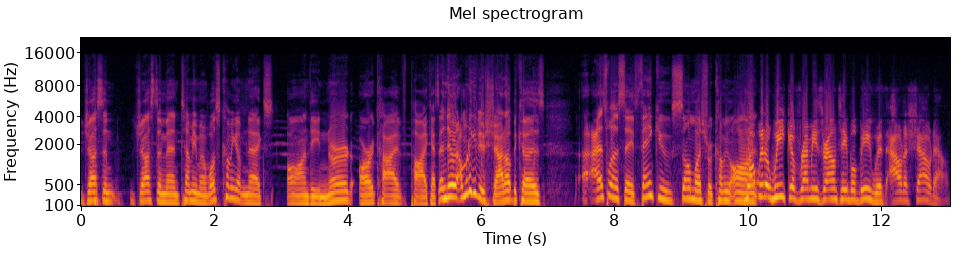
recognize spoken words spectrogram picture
Justin. Justin, man, tell me, man, what's coming up next on the Nerd Archive podcast? And dude, I'm gonna give you a shout out because I just want to say thank you so much for coming on. what would a week of Remy's Roundtable be without a shout out?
